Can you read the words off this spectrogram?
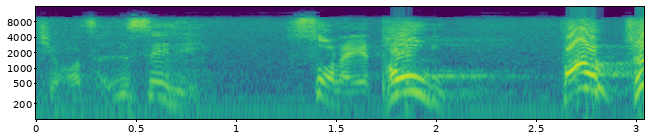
叫陈司令速来通方去。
